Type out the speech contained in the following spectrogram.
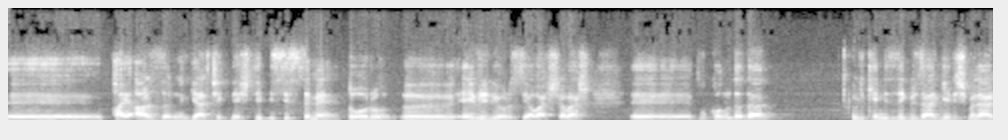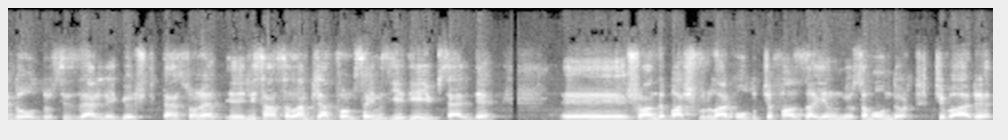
e, pay arzlarının gerçekleştiği bir sisteme doğru e, evriliyoruz yavaş yavaş. E, bu konuda da ülkemizde güzel gelişmeler de oldu sizlerle görüştükten sonra. E, lisans alan platform sayımız 7'ye yükseldi. E, şu anda başvurular oldukça fazla yanılmıyorsam 14 civarı.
